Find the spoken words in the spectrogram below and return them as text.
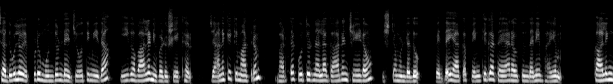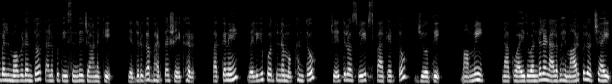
చదువులో ఎప్పుడు ముందుండే జ్యోతి మీద ఈగ వాలనివ్వడు శేఖర్. జానకికి మాత్రం భర్త కూతుర్నలా గారం చేయడం ఇష్టముండదు. పెద్దయ్యాక పెంకిగా తయారవుతుందని భయం. కాలింగ్ బెల్ మోగడంతో తలుపు తీసింది జానకి. ఎదురుగా భర్త శేఖర్. పక్కనే వెలిగిపోతున్న ముఖంతో చేతిలో స్వీట్స్ ప్యాకెట్తో జ్యోతి. మమ్మీ నాకు ఐదు వందల నలభై మార్కులు వచ్చాయి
